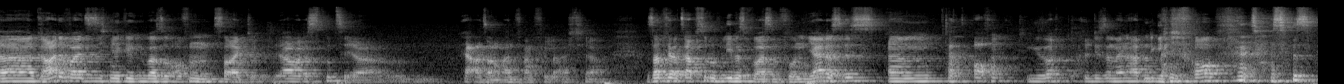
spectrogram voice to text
Äh, gerade weil sie sich mir gegenüber so offen zeigt. Ja, aber das tut sie ja. Ja, also am Anfang vielleicht, ja. Das habe ich als absolut Liebesbeweis empfunden. Ja, das ist, ähm, das auch, wie gesagt, diese Männer hatten die gleiche Frau. Das ist,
